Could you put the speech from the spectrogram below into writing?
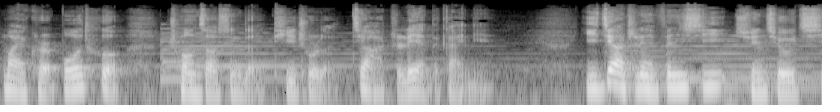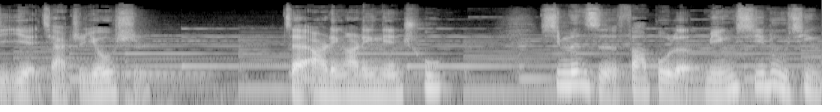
迈克尔·波特创造性的提出了价值链的概念，以价值链分析寻求企业价值优势。在二零二零年初，西门子发布了《明晰路径：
